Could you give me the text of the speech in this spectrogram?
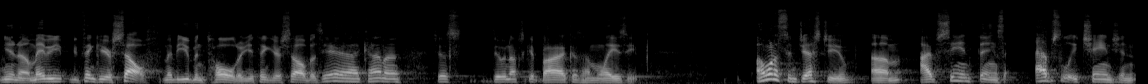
you know, maybe you think of yourself, maybe you've been told, or you think of yourself as, yeah, I kind of just do enough to get by because I'm lazy. I want to suggest to you, um, I've seen things absolutely change in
